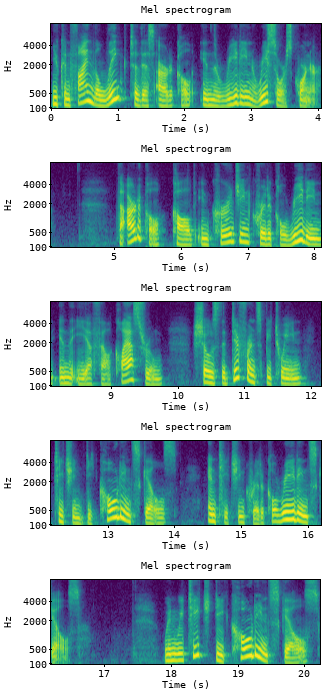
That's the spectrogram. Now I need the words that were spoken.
You can find the link to this article in the Reading Resource Corner. The article, called Encouraging Critical Reading in the EFL Classroom, shows the difference between teaching decoding skills and teaching critical reading skills. When we teach decoding skills,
